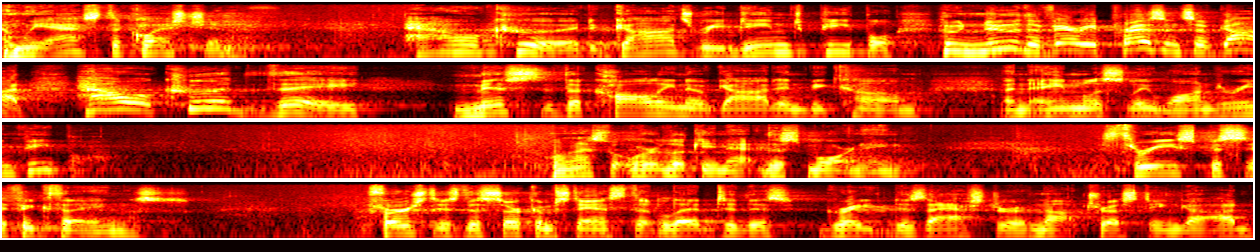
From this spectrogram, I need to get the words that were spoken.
And we ask the question how could God's redeemed people, who knew the very presence of God, how could they miss the calling of God and become an aimlessly wandering people? Well, that's what we're looking at this morning. Three specific things. First is the circumstance that led to this great disaster of not trusting God.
